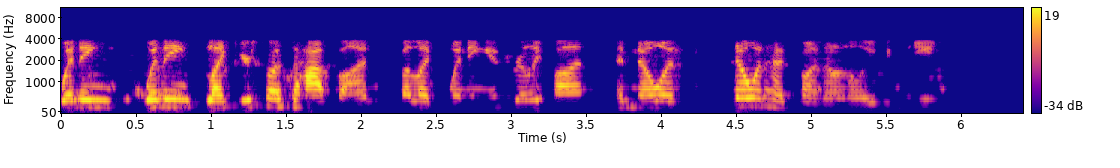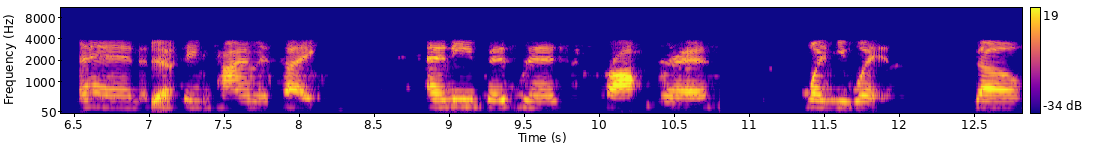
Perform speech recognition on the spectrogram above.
winning, winning, like you're supposed to have fun, but like winning is really fun, and no one, no one has fun on a losing team. And at Yeah. the same time, it's like any business is prosperous when you win. So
